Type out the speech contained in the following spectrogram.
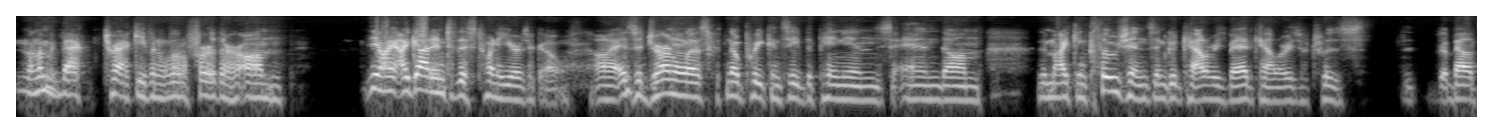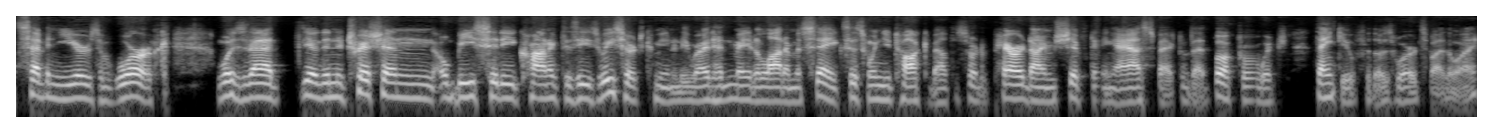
let me backtrack even a little further um, you know I, I, got into this 20 years ago uh, as a journalist with no preconceived opinions and um, the, my conclusions in good calories bad calories which was about seven years of work was that you know the nutrition obesity chronic disease research community right had made a lot of mistakes. This is when you talk about the sort of paradigm shifting aspect of that book for which thank you for those words by the way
